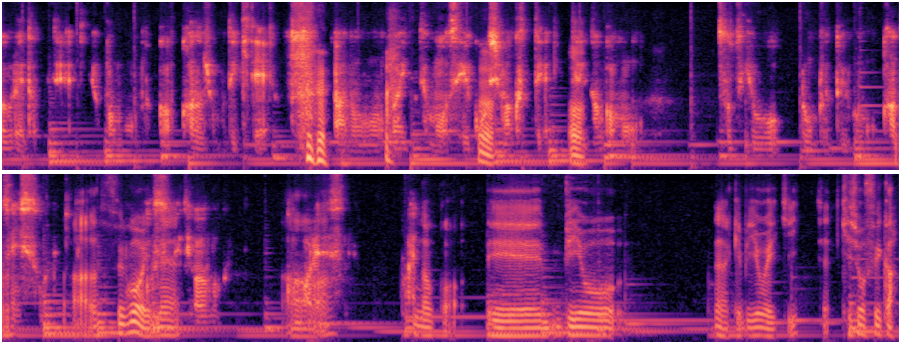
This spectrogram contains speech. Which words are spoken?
日ぐらい経って、やっぱもうなんか彼女もできて、あの、バイトも成功しまくって、で、なんかもう、卒業論文というかもう完成しそうで、あすごいね。全てがうまく、ああれですね。はい。なんか、えー、美容、なんだっけ、美容液？じゃ化粧水か。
